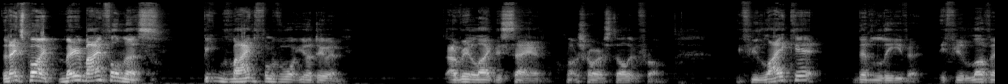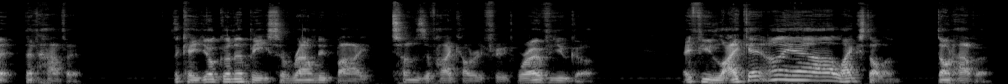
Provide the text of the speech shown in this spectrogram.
The next point, merry mindfulness. Be mindful of what you're doing. I really like this saying. I'm not sure where I stole it from. If you like it, then leave it. If you love it, then have it. Okay, you're going to be surrounded by tons of high calorie food wherever you go. If you like it, oh yeah, I like Stollen. Don't have it.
